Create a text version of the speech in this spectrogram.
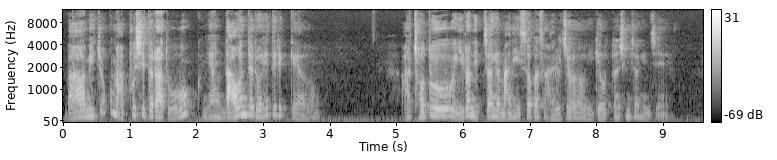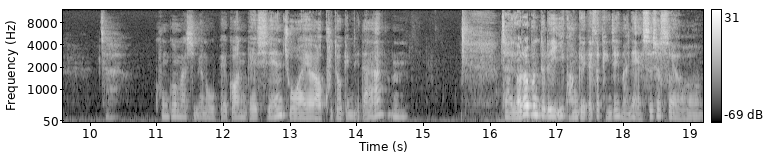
마음이 조금 아프시더라도 그냥 나온 대로 해드릴게요. 아 저도 이런 입장에 많이 있어봐서 알죠. 이게 어떤 심정인지. 자 궁금하시면 500원 대신 좋아요와 구독입니다. 음. 자 여러분들이 이 관계에 대해서 굉장히 많이 애쓰셨어요.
